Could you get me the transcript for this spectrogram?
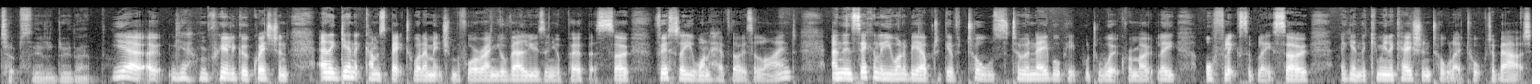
tips there to do that? Yeah, uh, yeah, really good question. And again, it comes back to what I mentioned before around your values and your purpose. So, firstly, you want to have those aligned, and then secondly, you want to be able to give tools to enable people to work remotely or flexibly. So, again, the communication tool I talked about,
